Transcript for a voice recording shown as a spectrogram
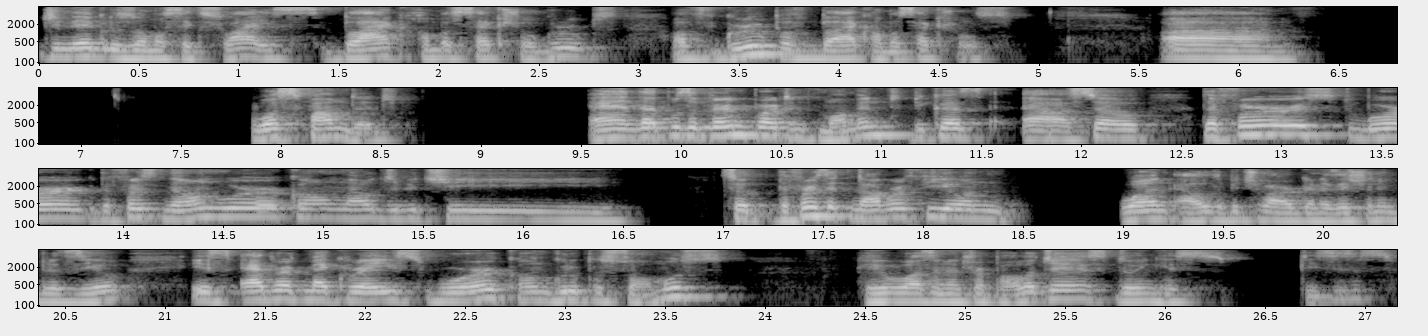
de Negros Homossexuais, black homosexual groups of group of black homosexuals, uh, was founded and that was a very important moment because uh, so the first work the first known work on lgbt so the first ethnography on one lgbt organization in brazil is Edward MacRae's work on grupo somos he was an anthropologist doing his thesis,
